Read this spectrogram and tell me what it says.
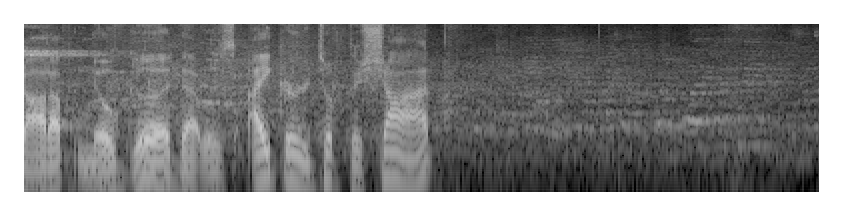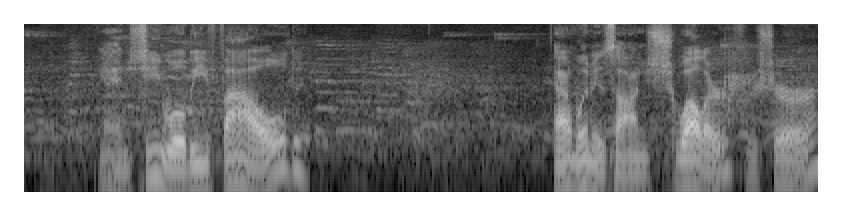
Shot up, no good. That was Eicher took the shot. And she will be fouled. That one is on Schweller for sure.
